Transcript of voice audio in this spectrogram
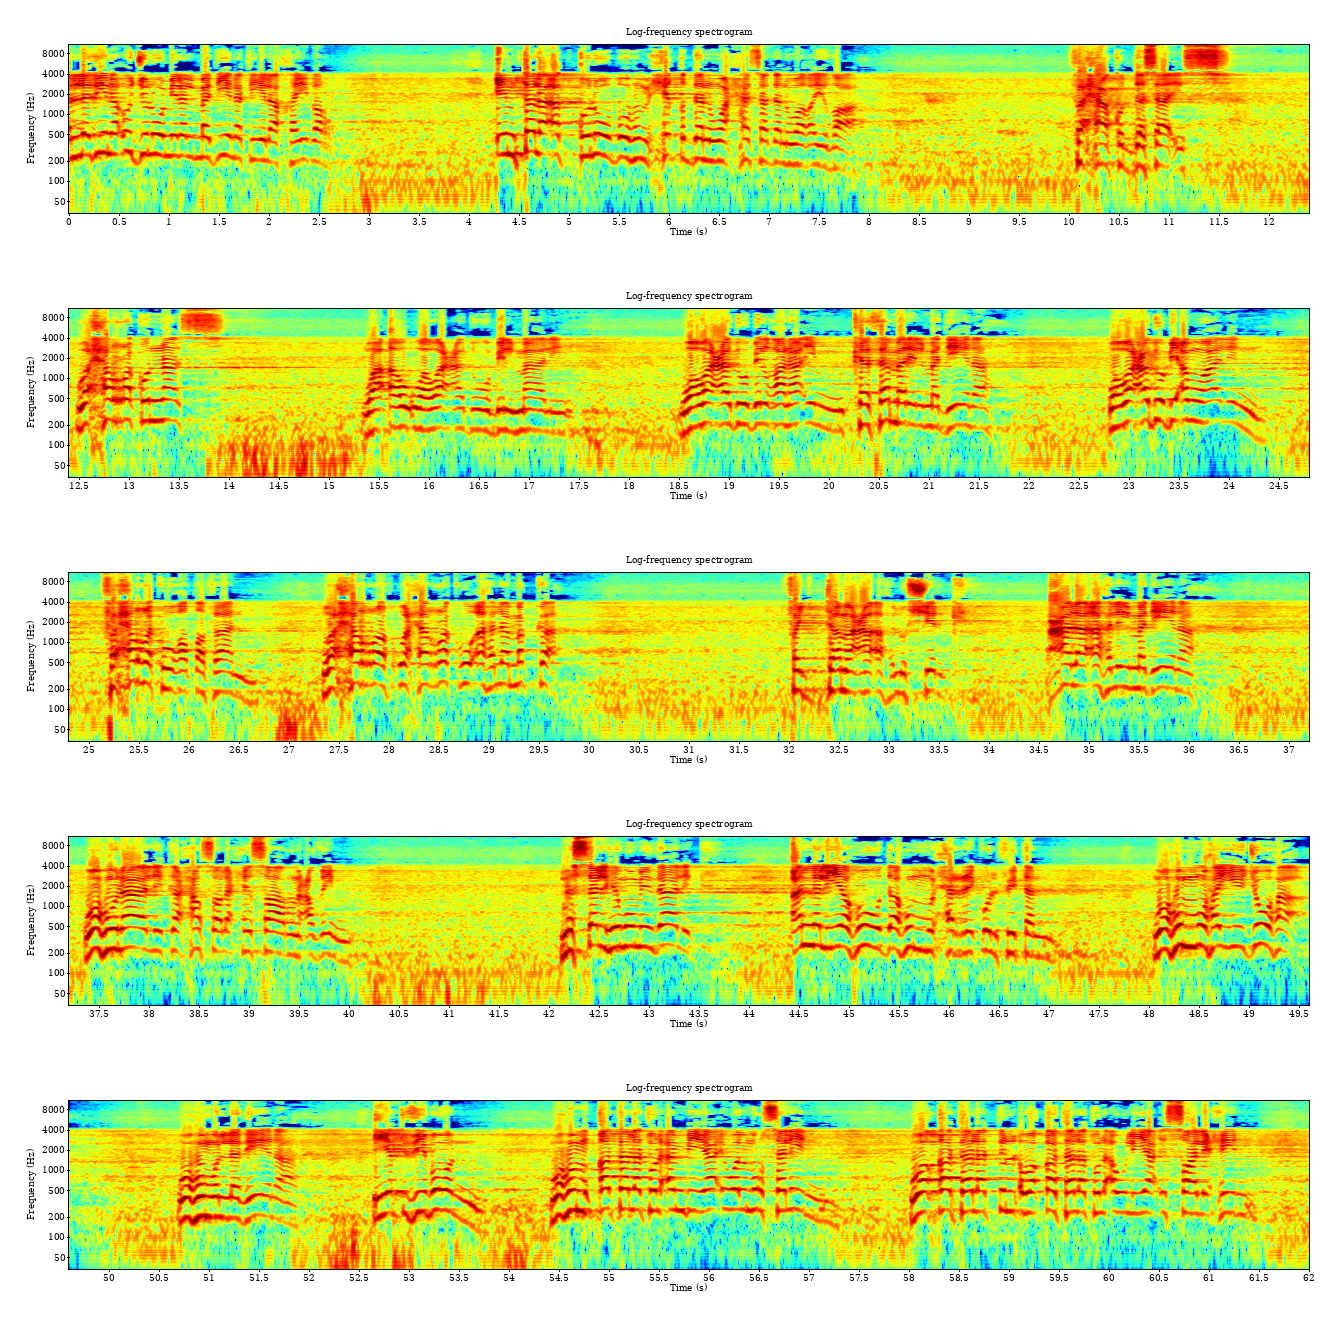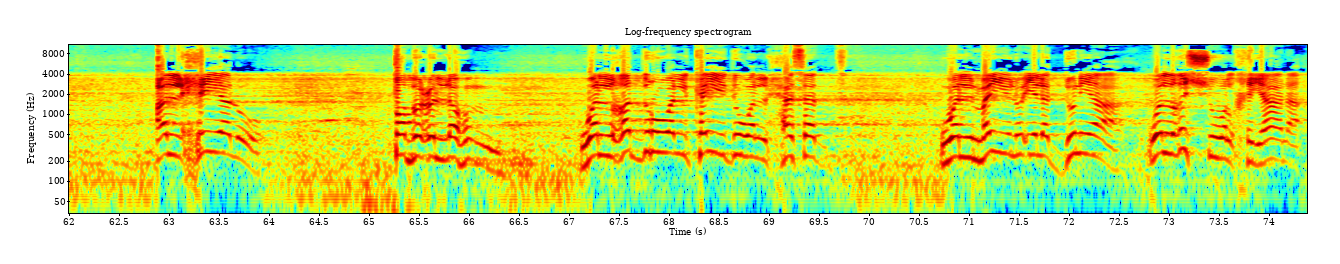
الذين أجلوا من المدينة إلى خيبر. امتلأت قلوبهم حقدا وحسدا وغيظا. فحاكوا الدسائس وحركوا الناس ووعدوا بالمال ووعدوا بالغنائم كثمر المدينة ووعدوا بأموال فحركوا غطفان وحركوا أهل مكة. فاجتمع أهل الشرك على أهل المدينة وهنالك حصل حصار عظيم. نستلهم من ذلك أن اليهود هم محركو الفتن وهم مهيجوها وهم الذين يكذبون وهم قتلة الأنبياء والمرسلين وقتلة, وقتلة الأولياء الصالحين. الحيل طبع لهم والغدر والكيد والحسد والميل إلى الدنيا والغش والخيانة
